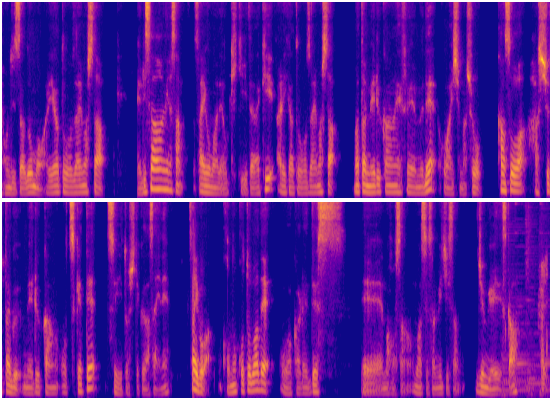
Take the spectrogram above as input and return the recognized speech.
本日はどうもありがとうございました。えーリサーの皆さん、最後までお聞きいただきありがとうございました。またメルカン FM でお会いしましょう。感想はハッシュタグメルカンをつけてツイートしてくださいね。最後はこの言葉でお別れです。えー、真帆さん、マスさん、みちさん、準備はいいですか？はい。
